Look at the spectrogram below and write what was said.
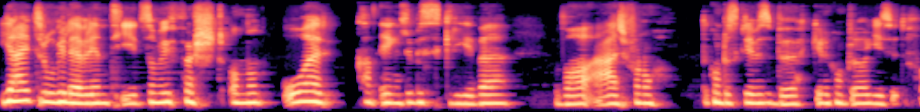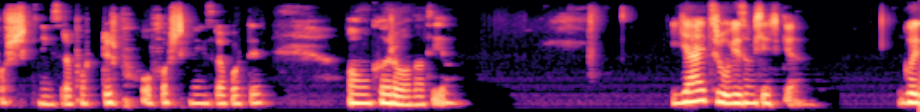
Jeg tror vi lever i en tid som vi først om noen år kan egentlig beskrive hva er for noe. Det kommer til å skrives bøker, det kommer til å gis ut forskningsrapporter på forskningsrapporter om koronatida. Jeg tror vi som kirke går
